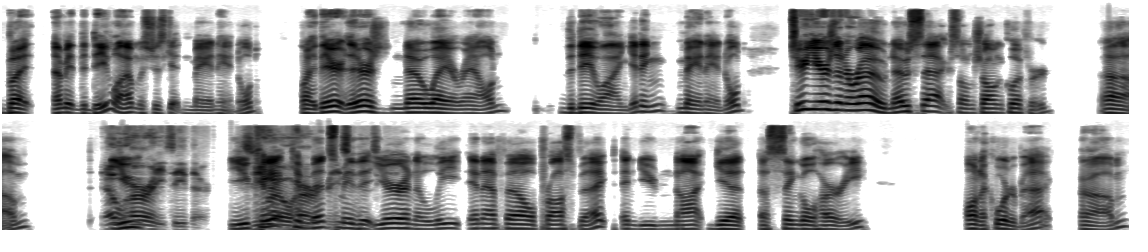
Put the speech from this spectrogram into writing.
but I mean, the D line was just getting manhandled. Like there, there's no way around the D line getting manhandled two years in a row, no sacks on Sean Clifford. Um, no you, hurries either. You Zero can't convince me that you're an elite NFL prospect and you not get a single hurry on a quarterback. Um,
